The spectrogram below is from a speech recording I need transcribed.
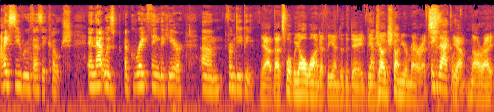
I see Ruth as a coach. And that was a great thing to hear um, from DP. Yeah, that's what we all want at the end of the day. Be Yep. judged on your merits. Exactly. Yeah, all right.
